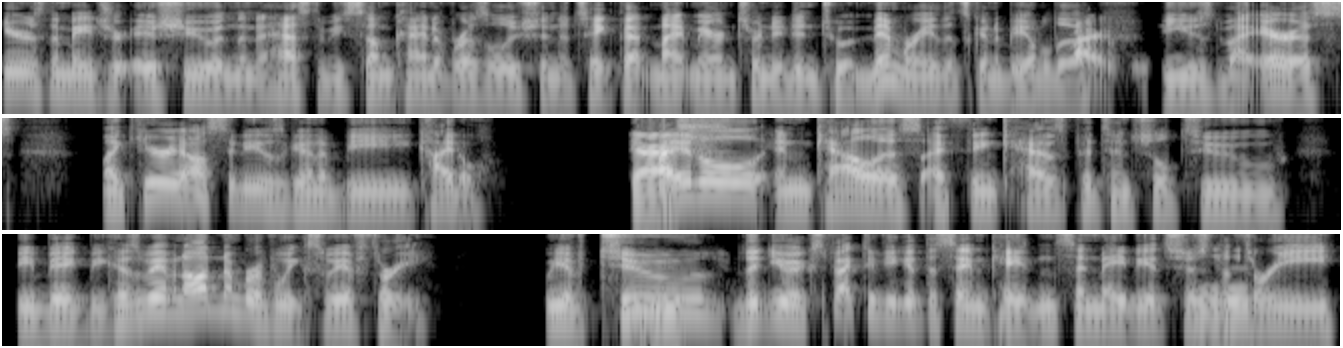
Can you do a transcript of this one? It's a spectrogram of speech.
here's the major issue and then it has to be some kind of resolution to take that nightmare and turn it into a memory that's going to be able to Right. be used by Eris. My curiosity is going to be Caiatl. Yes. Caiatl and Calus, I think, has potential to be big because we have an odd number of weeks. We have three. We have 2 that you expect if you get the same cadence, and maybe it's just the Mhm. three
